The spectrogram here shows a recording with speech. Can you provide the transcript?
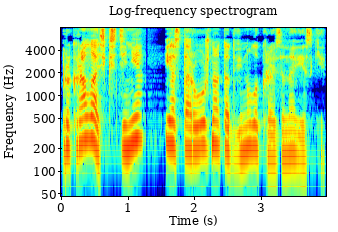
прокралась к стене и осторожно отодвинула край занавески.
